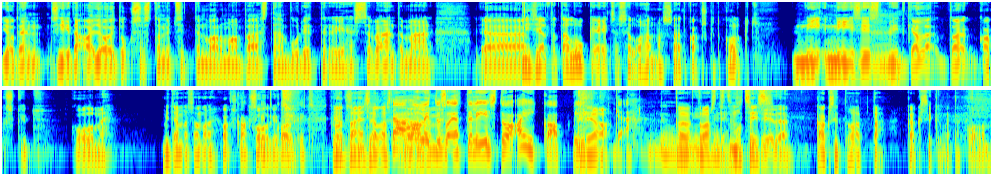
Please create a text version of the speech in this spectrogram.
joten siitä ajoituksesta nyt sitten varmaan päästään budjettiriihessä vääntämään. Ää, Niin sieltä tota lukee itse asiassa ohjelmassa, että 2030. Niin, niin siis mm. pitkällä, tai 23, Mitä mä sanoin? 2030. 2030. Jotain sellaista. Tämä hallitus ajatteli istua aikaa Joo. pitkään. Toivottavasti. mistä Mutta siis tietää? 2023.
